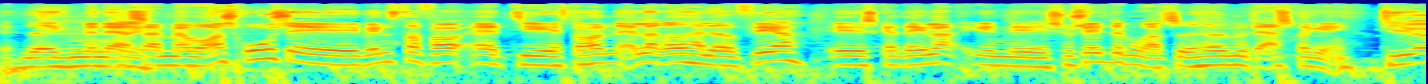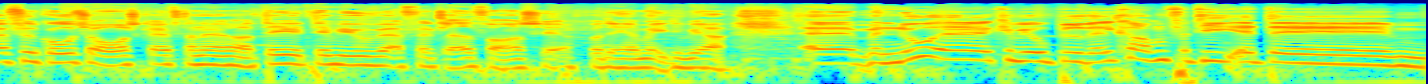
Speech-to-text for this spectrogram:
Jeg ved ikke, men altså, man må også rose øh, Venstre for, at de efterhånden allerede har lavet flere øh, skandaler, end øh, Socialdemokratiet havde med deres regering. De er i hvert fald gode til overskrifterne, og det, det er vi jo i hvert fald glade for os her på det her medie, vi har. Øh, men nu øh, kan vi jo byde velkommen, fordi at, øh,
